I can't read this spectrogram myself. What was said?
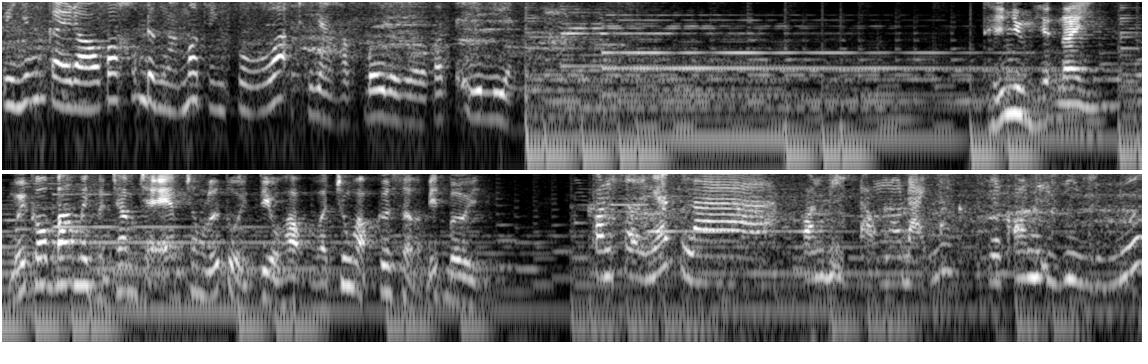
Vì những cái đó con không được ngắm ở thành phố ạ. Khi nào học bơi được rồi con sẽ đi biển. Thế nhưng hiện nay mới có 30% trẻ em trong lứa tuổi tiểu học và trung học cơ sở biết bơi. Con sợ nhất là con bị sóng nó đánh rồi con bị dìm xuống nước.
